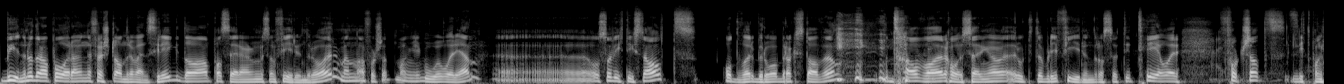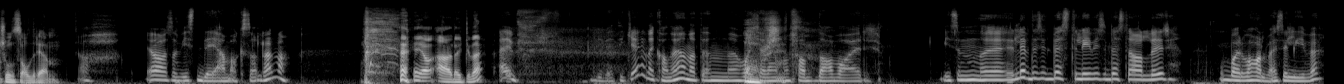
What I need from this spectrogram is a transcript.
Begynner å dra på åra under første og andre verdenskrig. Da passerer den liksom 400 år, men har fortsatt mange gode år igjen. Eh, og så viktigst av alt, Oddvar Brå brakk staven. Da var hårskjæringa rukket å bli 473 år. Fortsatt litt pensjonsalder igjen. Åh, ja, altså hvis det er maksalderen, da. ja, er det ikke det? Nei, vi vet ikke. Det kan jo hende at den hårkjerringa man fant da var i sin, eh, Levde sitt beste liv i sin beste alder. Og bare var halvveis i livet.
